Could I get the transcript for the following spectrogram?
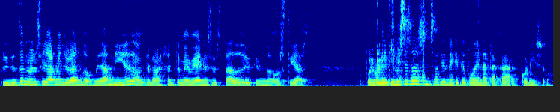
pero intento no enseñarme llorando. Me da miedo que la gente me vea en ese estado diciendo, hostias. Porque, de hecho, tienes esa sensación de que te pueden atacar con eso.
